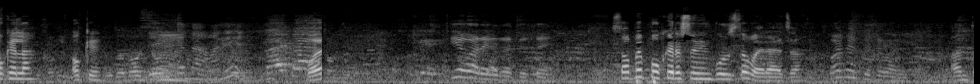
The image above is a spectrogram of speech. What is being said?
ओके ल ओके। सबै पोखेर स्विमिङ पुल जस्तो भइरहेछ। अन्त।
